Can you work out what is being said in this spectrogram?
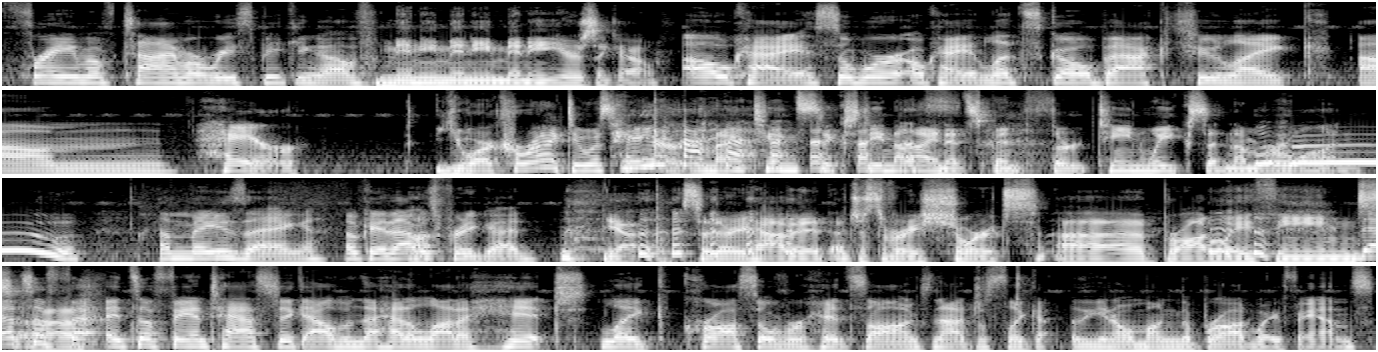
frame of time are we speaking of? many, many, many years ago. Okay, so we're okay. Let's go back to like um hair. You are correct. It was Hair in 1969. It spent 13 weeks at number one. Amazing. Okay, that was pretty good. Yeah. So there you have it. Uh, Just a very short uh, Broadway themed. That's a uh, it's a fantastic album that had a lot of hit like crossover hit songs, not just like you know among the Broadway fans.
